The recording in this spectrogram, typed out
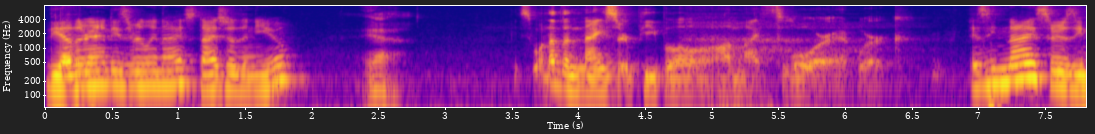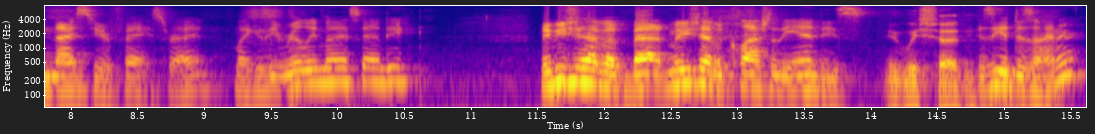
The other Andy's really nice, nicer than you. yeah. He's one of the nicer people on my floor at work. Is he nice or is he nice to your face? Right? Like, is he really nice, Andy? Maybe you should have a bad. Maybe you should have a clash of the Andys. Maybe we should. Is he a designer?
